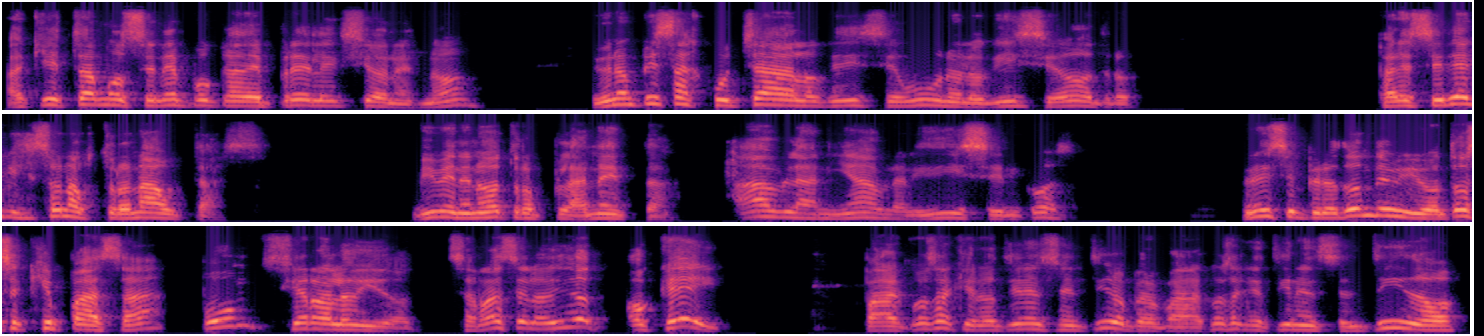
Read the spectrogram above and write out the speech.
Aquí estamos en época de preelecciones, ¿no? Y uno empieza a escuchar lo que dice uno, lo que dice otro. Parecería que son astronautas, viven en otro planeta, hablan y hablan y dicen cosas. Me dice, pero ¿dónde vivo? Entonces, ¿qué pasa? Pum, cierra el oído. Cerrás el oído, ok, para cosas que no tienen sentido, pero para cosas que tienen sentido,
